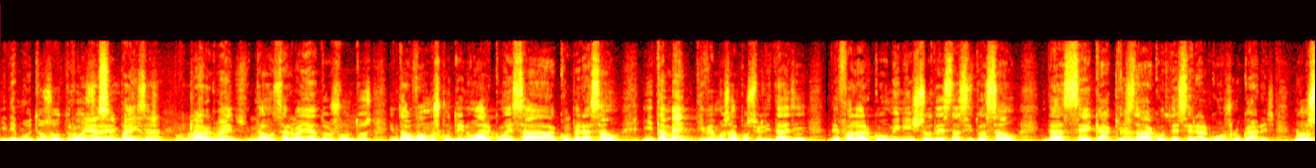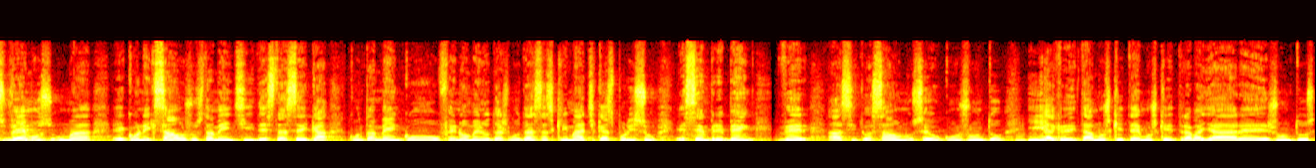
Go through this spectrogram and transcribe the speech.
e de muitos então, outros eh, países. Bem, né? Claro que estão uhum. trabalhando juntos. Então vamos continuar com essa cooperação uhum. e também tivemos a possibilidade de falar com o ministro desta situação da seca que está a acontecer em alguns lugares. Nós vemos uma eh, conexão justamente desta seca com também com o fenômeno das mudanças climáticas, por isso é sempre bem ver a situação no seu conjunto uhum. e acreditamos que temos que trabalhar eh, juntos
